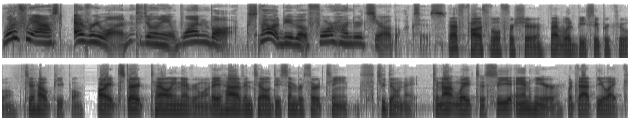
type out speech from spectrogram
What if we asked everyone to donate one box? That would be about 400 cereal boxes. That's possible for sure. That would be super cool to help people. All right, start telling everyone. They have until December 13th to donate. Cannot wait to see and hear what that be like.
